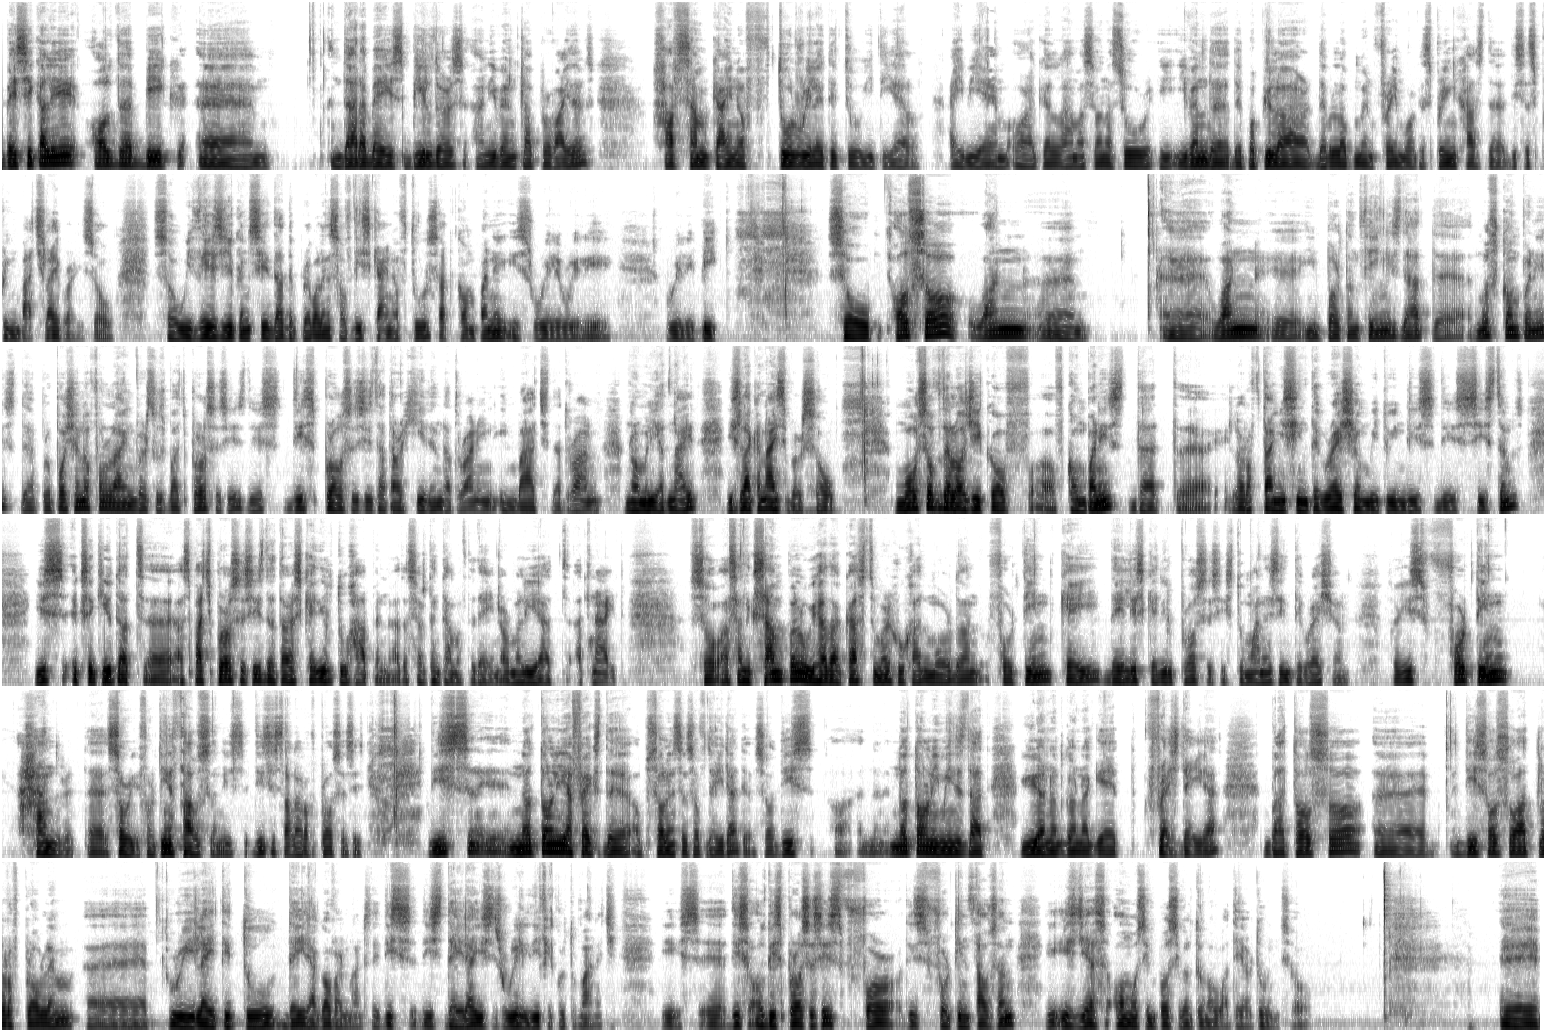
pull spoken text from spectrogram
Basically, all the big um, database builders and even cloud providers have some kind of tool related to ETL. IBM, Oracle, Amazon, Azure, even the, the popular development framework Spring has the, this Spring Batch library. So, so with this, you can see that the prevalence of this kind of tools at company is really, really, really big. So also one um, uh, one uh, important thing is that the, most companies, the proportion of online versus batch processes, these these processes that are hidden, that run in, in batch, that run normally at night, is like an iceberg. So most of the logic of, of companies that uh, a lot of time is integration between these these systems is executed at, uh, as batch processes that are scheduled to happen at a certain time of the day, normally at, at night. So as an example, we had a customer who had more than 14K daily scheduled processes to manage the integration. So it's 1400, uh, sorry, 14,000. This is a lot of processes. This uh, not only affects the obsolescence of data, so this uh, not only means that you are not going to get fresh data, but also uh, this also adds a lot of problem uh, related to data governance. This this data is really difficult to manage. Is uh, this all these processes for this fourteen thousand is just almost impossible to know what they are doing. So uh,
